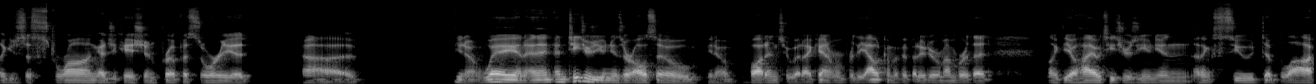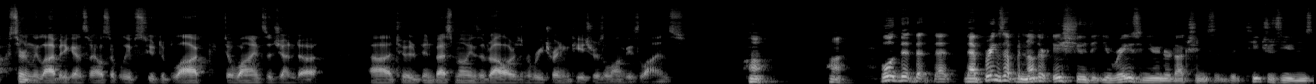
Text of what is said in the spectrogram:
like just a strong education professoriate, uh, you know, way, and, and and teachers unions are also you know bought into it. I can't remember the outcome of it, but I do remember that like the Ohio Teachers Union, I think sued to block, certainly lobbied against, and I also believe sued to block DeWine's agenda uh, to invest millions of dollars in retraining teachers along these lines. Huh. Huh. Well, that, that, that, that brings up another issue that you raised in your introductions the teachers' unions.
